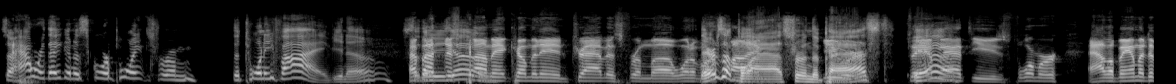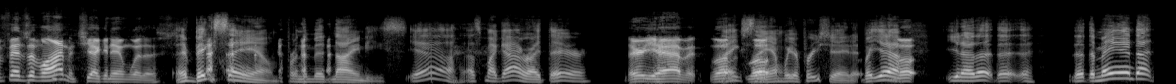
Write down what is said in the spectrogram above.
So how are they going to score points from the 25, you know. So How about this go. comment coming in, Travis, from uh, one of There's our a blast from the viewers. past. Sam yeah. Matthews, former Alabama defensive lineman, checking in with us. And Big Sam from the mid 90s. Yeah, that's my guy right there. There you have it. Look, Thanks, Sam. We appreciate it. But yeah, you know, the, the, the, the man that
